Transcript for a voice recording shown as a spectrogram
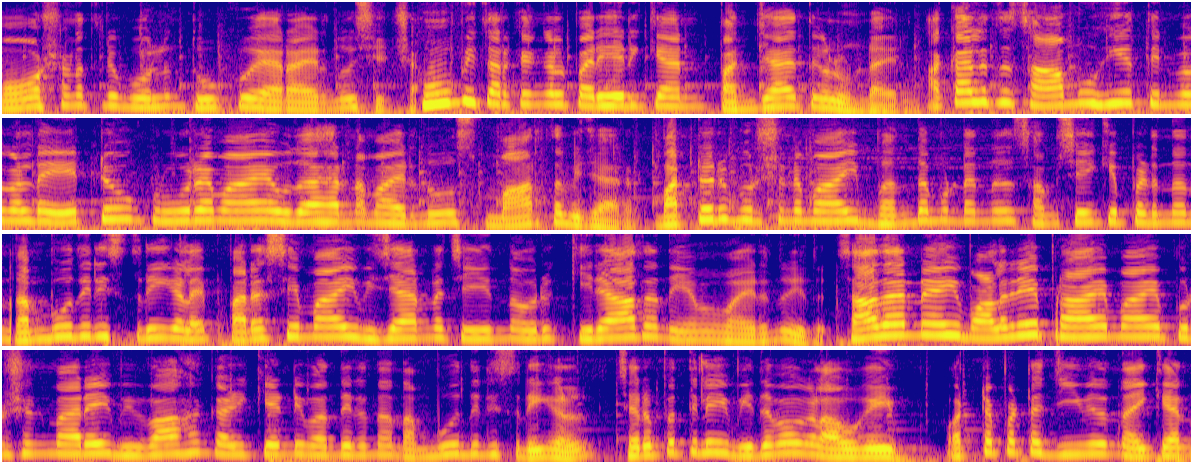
മോഷണത്തിന് പോലും തൂക്കുകയറായിരുന്നു ശിക്ഷ. ഭൂമി തർക്കങ്ങൾ പരിഹരിക്കാൻ പഞ്ചായത്തുകൾ ഉണ്ടായിരുന്നു. അക്കാലത്ത് സാമൂഹിക തിന്മകളുടെ ഏറ്റവും ക്രൂരമായ ഉദാഹരണമായിരുന്നു സ്മാർത്ഥ വിചാരം. മറ്റൊരു പുരുഷനുമായി ബന്ധമുണ്ടെന്ന് സംശയിക്കപ്പെടുന്ന നമ്പൂതിരി സ്ത്രീകളെ പരസ്യമായി വിചാരണ ചെയ്യുന്ന ഒരു കിരാത നിയമമായിരുന്നു ഇത്. സാധാരണയായി വളരെ പ്രായമായ പുരുഷന്മാരെ വിവാഹം കഴിക്കേണ്ടി വന്നിരുന്ന നമ്പൂതിരി സ്ത്രീകൾ ചെറുപ്പത്തിലെ വിധവകളാവുകയും ഒറ്റപ്പെട്ട ജീവിതം നയിക്കാൻ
